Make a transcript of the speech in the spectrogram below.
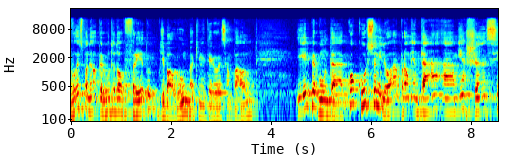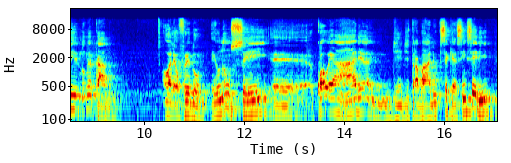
vou responder uma pergunta do Alfredo de Bauru, aqui no interior de São Paulo. E ele pergunta: qual curso é melhor para aumentar a minha chance no mercado? Olha, Alfredo, eu não sei é, qual é a área de, de trabalho que você quer se inserir.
